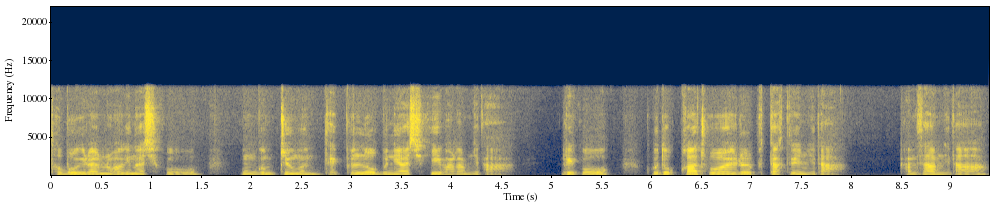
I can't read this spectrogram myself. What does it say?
더보기란을 확인하시고 궁금증은 댓글로 문의하시기 바랍니다. 그리고 구독과 좋아요를 부탁드립니다. 감사합니다.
